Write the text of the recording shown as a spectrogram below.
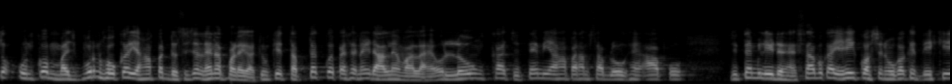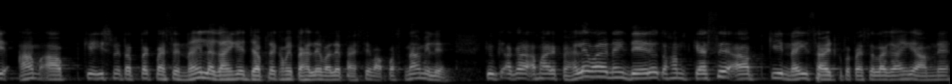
तो उनको मजबूर होकर यहाँ पर डिसीज़न लेना पड़ेगा, क्योंकि तब तक कोई पैसे नहीं डालने वाला है, और लोगों का जितने भी यहाँ पर हम सब लोग हैं आप हो जितने भी लीडर हैं सब का यही क्वेश्चन होगा कि देखिए, हम आपके इसमें तब तक पैसे नहीं लगाएँगे जब तक हमें पहले वाले पैसे वापस ना मिले। क्योंकि अगर हमारे पहले वाले नहीं दे रहे हो तो हम कैसे आपकी नई साइट के ऊपर पैसे लगाएँगे? हमने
